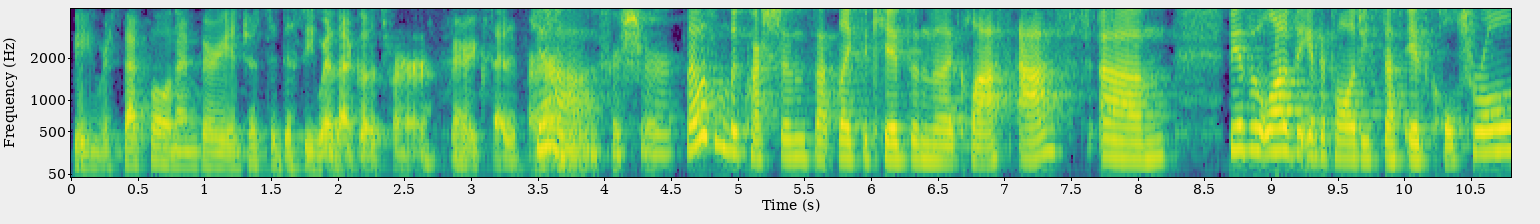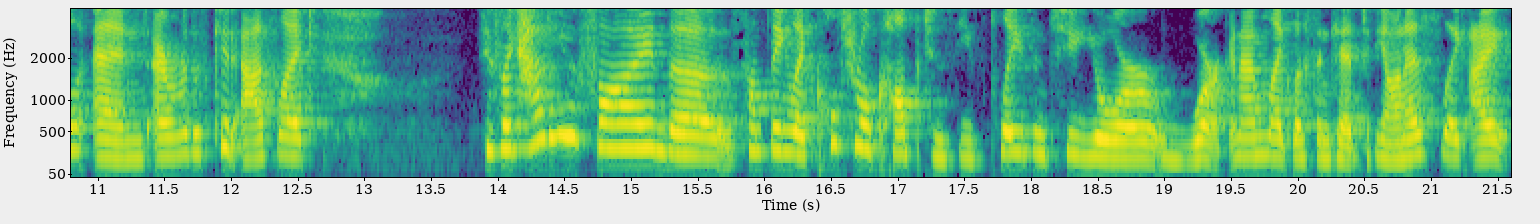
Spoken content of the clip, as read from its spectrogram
being respectful and i'm very interested to see where that goes for her. Very excited for yeah, her. Yeah for sure. That was one of the questions that like the kids in the class asked um, because a lot of the anthropology stuff is cultural and i remember this kid asked like he's like how do you find the something like cultural competencies plays into your work? And i'm like listen kid to be honest like i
